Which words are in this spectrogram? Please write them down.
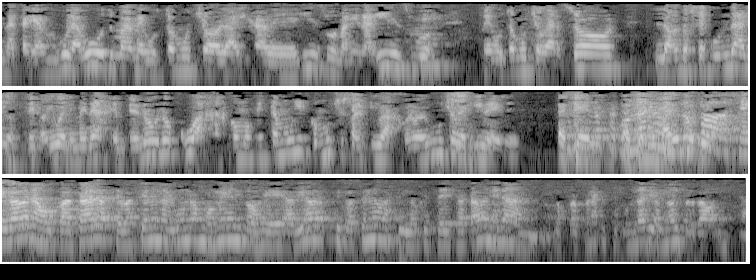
Natalia Gula Gutman, me gustó mucho la hija de Ginsburg, Marina Ginsburg, me gustó mucho Garzón, los, los secundarios, te lo digo el homenaje, pero no no cuajas, como que está muy con muchos altibajos, ¿no? muchos desniveles. Es que, los secundarios incluso llegaban a opacar a Sebastián en algunos momentos. Eh, había situaciones en las que los que se destacaban eran los personajes secundarios, no el protagonista.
